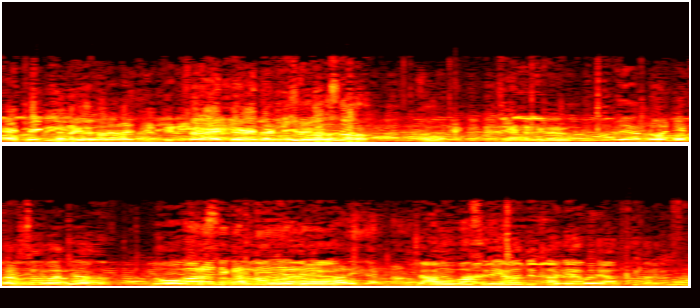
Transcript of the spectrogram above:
ਇੱਥੇ ਠੀਕ ਹੈ। ਸਰ ਸਰ ਇੱਧਰ ਇੱਧਰ ਠੀਕ ਰਹੇਗਾ ਯਾਰ ਲੋਕੋ ਦੱਸੋ ਬੱਚਾ ਦੋ ਵਾਰਾਂ ਦੀ ਕਰ ਲਈ ਯਾਰ ਕਾਲੀ ਕਰਨ ਨਾਲ ਦੋ ਵਾਰਾਂ ਦੀ ਦਿੱਤਾ ਗਿਆ ਵਿਦਿਆਰਥੀ ਵਰਗ ਨੂੰ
